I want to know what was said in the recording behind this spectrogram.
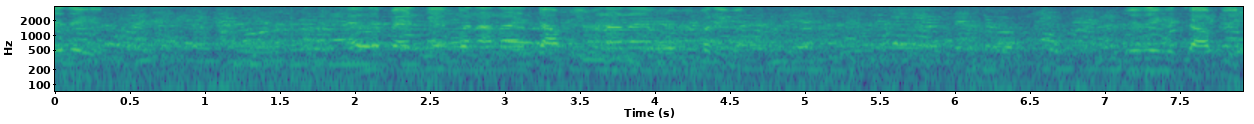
ये देखिए ऐसे पैनकेक बनाना है, चापली बनाना है, वो भी बनेगा। ये देखिए चापली।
